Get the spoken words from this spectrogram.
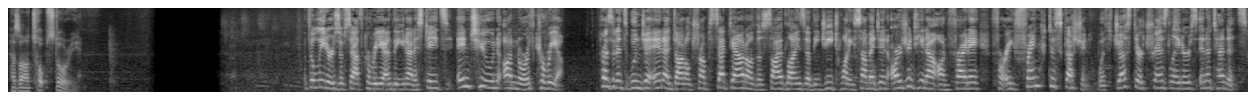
has our top story. The leaders of South Korea and the United States in tune on North Korea. Presidents Moon Jae-in and Donald Trump sat down on the sidelines of the G20 summit in Argentina on Friday for a frank discussion with just their translators in attendance.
